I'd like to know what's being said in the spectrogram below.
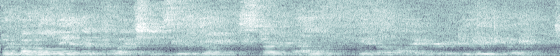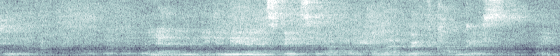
what about all the other collections that don't start out in a library? Do they go to? Yeah, and like in the United States, you know, like the Library of Congress, like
